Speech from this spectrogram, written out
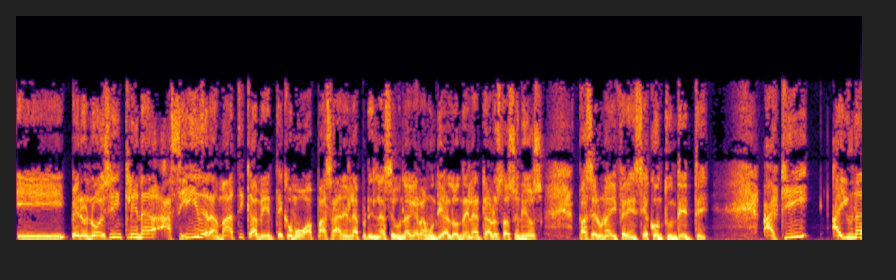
y pero no se inclina así dramáticamente como va a pasar en la, en la Segunda Guerra Mundial donde la entrada de los Estados Unidos va a ser una diferencia contundente. Aquí hay una,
